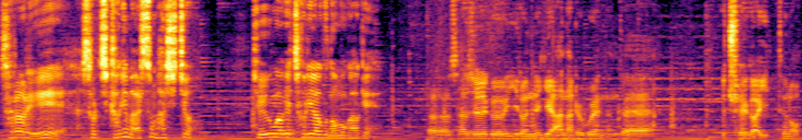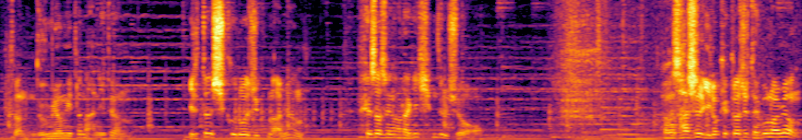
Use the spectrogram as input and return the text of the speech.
차라리 솔직하게 말씀하시죠. 조용하게 처리하고 넘어가게. 어, 사실 그 이런 얘기 안 하려고 했는데 죄가 있든 없든 누명이든 아니든 일단 시끄러워지고 나면 회사 생활하기 힘들죠. 어, 사실 이렇게까지 되고 나면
